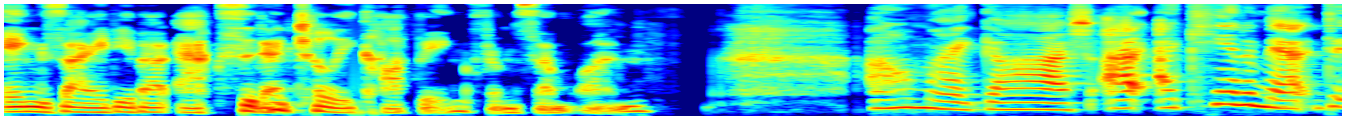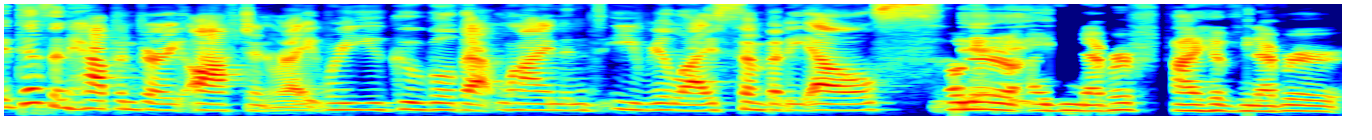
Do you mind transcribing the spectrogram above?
anxiety about accidentally copying from someone. Oh my gosh. I, I can't imagine. It doesn't happen very often, right? Where you Google that line and you realize somebody else. Oh, no, no, no. I've never, I have never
